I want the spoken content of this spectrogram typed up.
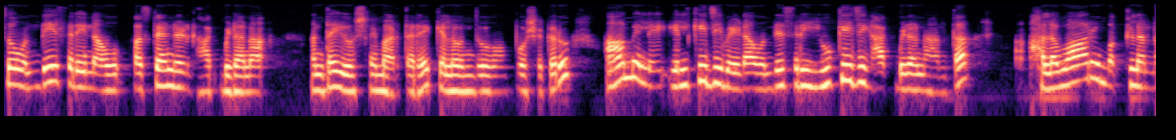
ಸೊ ಒಂದೇ ಸರಿ ನಾವು ಫಸ್ಟ್ ಸ್ಟ್ಯಾಂಡರ್ಡ್ ಹಾಕ್ಬಿಡೋಣ ಅಂತ ಯೋಚನೆ ಮಾಡ್ತಾರೆ ಕೆಲವೊಂದು ಪೋಷಕರು. ಆಮೇಲೆ ಎಲ್ ಕೆ ಜಿ ಬೇಡ, ಒಂದೇ ಸರಿ ಯು ಕೆ ಜಿಗೆ ಹಾಕ್ಬಿಡೋಣ ಅಂತ ಹಲವಾರು ಮಕ್ಕಳನ್ನ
